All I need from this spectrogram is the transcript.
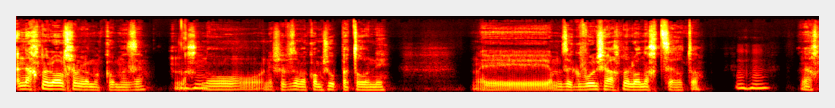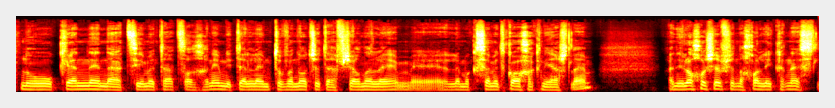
אנחנו לא הולכים למקום הזה. אנחנו, אני חושב שזה מקום שהוא פטרוני. אה, זה גבול שאנחנו לא נחצה אותו. אנחנו כן נעצים את הצרכנים, ניתן להם תובנות שתאפשרנה להם אה, למקסם את כוח הקנייה שלהם. אני לא חושב שנכון להיכנס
